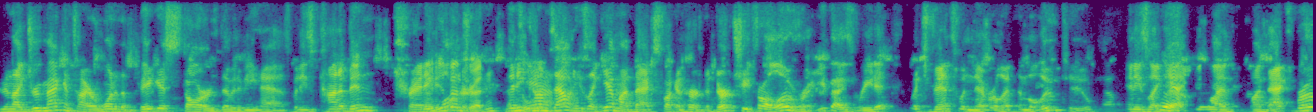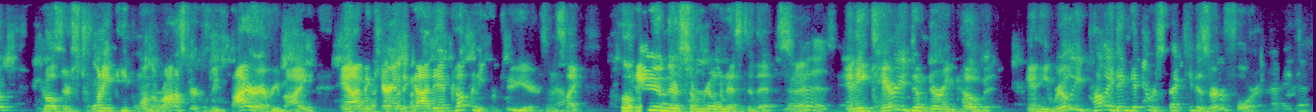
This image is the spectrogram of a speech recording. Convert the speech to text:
And then like Drew McIntyre, one of the biggest stars WWE has, but he's kind of been treading He's been water. treading. Then he Absolutely. comes out and he's like, "Yeah, my back's fucking hurt. The dirt sheets are all over it. You guys read it," which Vince would never let them allude to. And he's like, Yeah. "Yeah, you know why my back's broke because there's 20 people on the roster because we fire everybody, and I've been carrying the goddamn company for two years." And it's like, damn, there's some realness to this. There is. And he carried them during COVID, and he really probably didn't get the respect he deserved for it. No, he didn't.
